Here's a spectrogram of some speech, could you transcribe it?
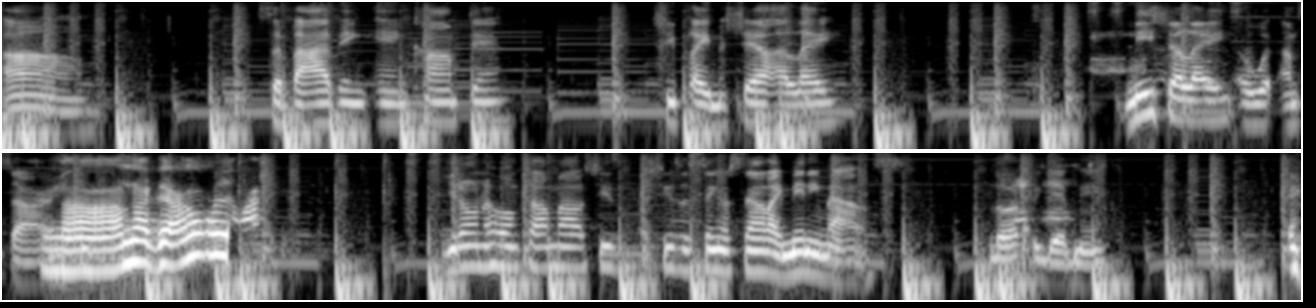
um, Surviving in Compton. She played Michelle L.A. Nisha L.A. What? I'm sorry. No, I'm not good. I don't really watch. You don't know who I'm talking about? She's she's a singer sound like Minnie Mouse. Lord forgive me.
